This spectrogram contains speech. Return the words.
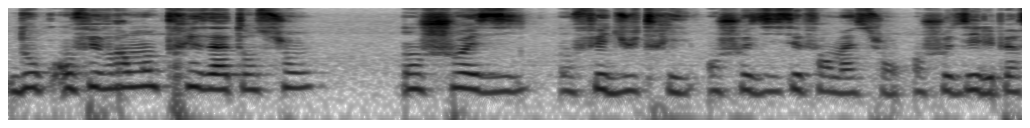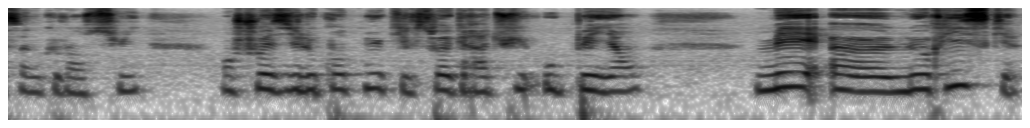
Donc on fait vraiment très attention, on choisit, on fait du tri, on choisit ses formations, on choisit les personnes que l'on suit, on choisit le contenu qu'il soit gratuit ou payant, mais euh, le risque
